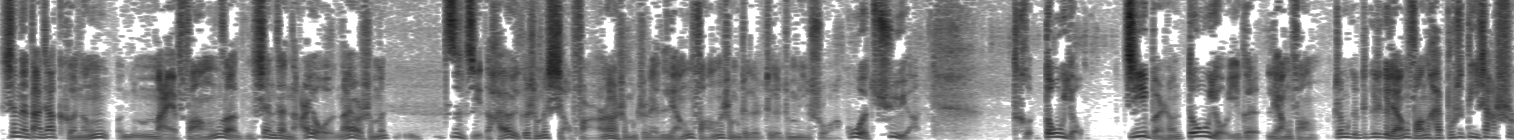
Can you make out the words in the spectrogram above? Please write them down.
现在大家可能买房子，现在哪有哪有什么自己的，还有一个什么小房啊什么之类的，凉房什么这个这个这么一说啊，过去啊，特都有。基本上都有一个凉房，这么个这个这个凉房呢，还不是地下室。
